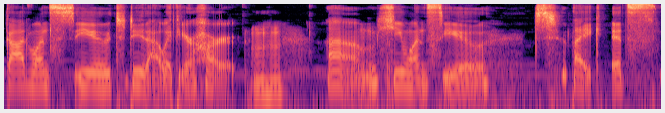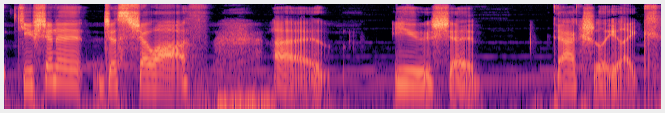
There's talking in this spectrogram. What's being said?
God wants you to do that with your heart. Um, he wants you to, like it's you shouldn't just show off. Uh, you should actually like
